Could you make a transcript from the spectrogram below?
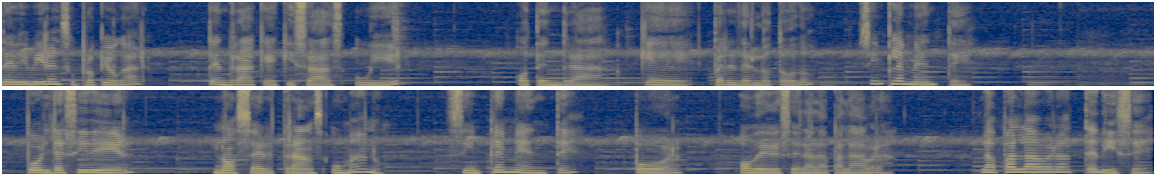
de vivir en su propio hogar. Tendrá que quizás huir o tendrá que perderlo todo simplemente por decidir no ser transhumano, simplemente por obedecer a la palabra. La palabra te dice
